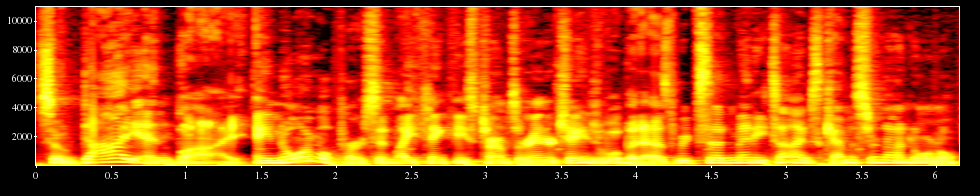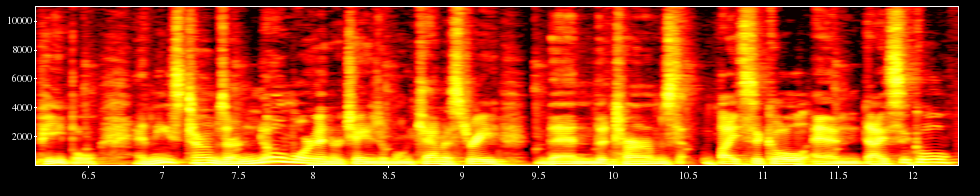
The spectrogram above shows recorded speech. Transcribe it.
So die and bi. A normal person might think these terms are interchangeable, but as we've said many times, chemists are not normal people, and these terms are no more interchangeable in chemistry than the terms bicycle and dicycle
